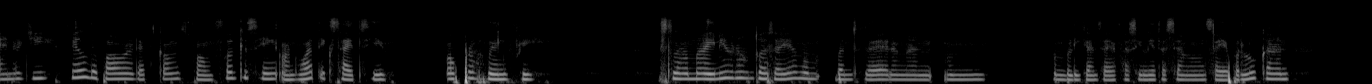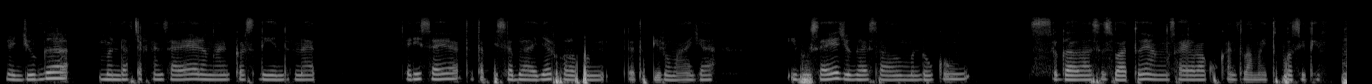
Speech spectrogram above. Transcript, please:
energy. Feel the power that comes from focusing on what excites you. Oprah Winfrey. Selama ini orang tua saya membantu saya dengan mem membelikan saya fasilitas yang saya perlukan dan juga mendaftarkan saya dengan kurs di internet. Jadi saya tetap bisa belajar walaupun tetap di rumah aja. Ibu saya juga selalu mendukung segala sesuatu yang saya lakukan selama itu positif.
